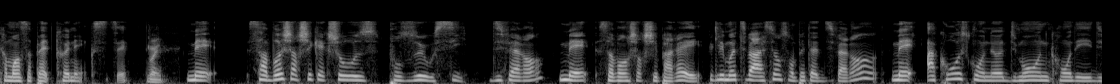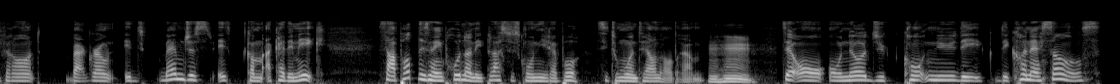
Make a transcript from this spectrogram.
comment ça peut être connexe, tu sais. Oui. Mais ça va chercher quelque chose pour eux aussi. Différents, mais ça va en chercher pareil. Fait que les motivations sont peut-être différentes, mais à cause qu'on a du monde qui ont des différentes backgrounds, et même juste comme académique, ça apporte des impros dans des places où ce qu'on n'irait pas si tout le monde était en ordre drame. Sais, on, on a du contenu, des, des connaissances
